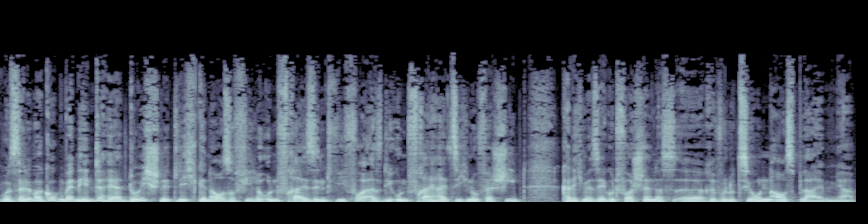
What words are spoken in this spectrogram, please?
Muss halt immer gucken, wenn hinterher durchschnittlich genauso viele unfrei sind wie vorher, also die Unfreiheit sich nur verschiebt, kann ich mir sehr gut vorstellen, dass äh, Revolutionen ausbleiben, ja.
